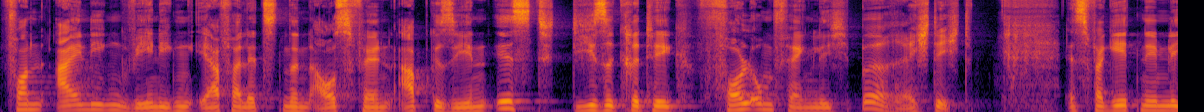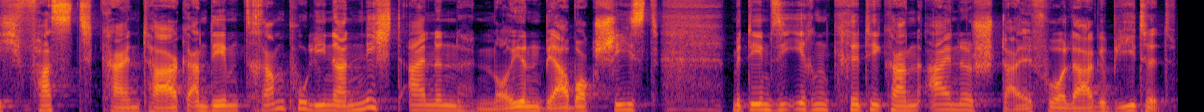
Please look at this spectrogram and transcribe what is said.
Von einigen wenigen ehrverletzenden Ausfällen abgesehen ist diese Kritik vollumfänglich berechtigt. Es vergeht nämlich fast kein Tag, an dem Trampolina nicht einen neuen Baerbock schießt, mit dem sie ihren Kritikern eine Stallvorlage bietet.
